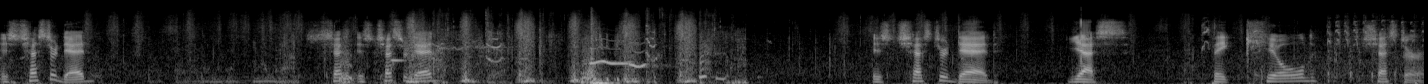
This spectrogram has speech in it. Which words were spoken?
Is Chester dead? Ch is Chester dead? Is Chester dead? Yes. They killed Chester.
